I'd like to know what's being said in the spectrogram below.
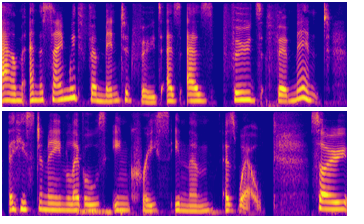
Um, and the same with fermented foods. As as foods ferment, the histamine levels increase in them as well. So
